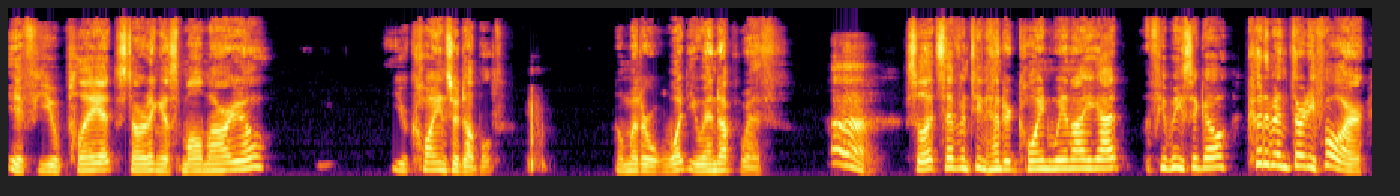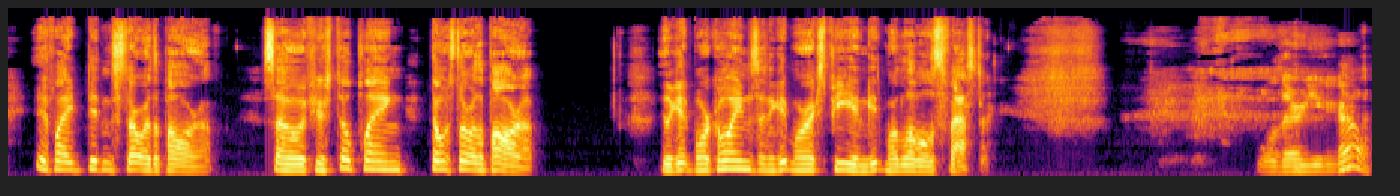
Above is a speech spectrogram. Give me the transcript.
if you play it starting a small Mario, your coins are doubled. No matter what you end up with. Huh. So that 1700 coin win I got a few weeks ago could have been 34 if I didn't start with a power up. So if you're still playing, don't start with a power up. You'll get more coins and you get more XP and get more levels faster. Well, there you go.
